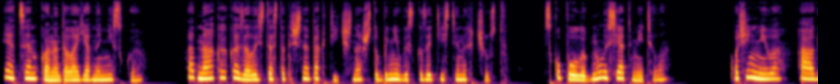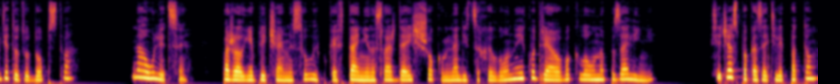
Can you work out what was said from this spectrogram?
И оценку она дала явно низкую. Однако оказалась достаточно тактична, чтобы не высказать истинных чувств. Скупо улыбнулась и отметила. «Очень мило. А где тут удобство?» «На улице», — пожал я плечами с улыбкой, втайне наслаждаясь шоком на лицах Илоны и кудрявого клоуна Пазолини. «Сейчас показатели потом».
